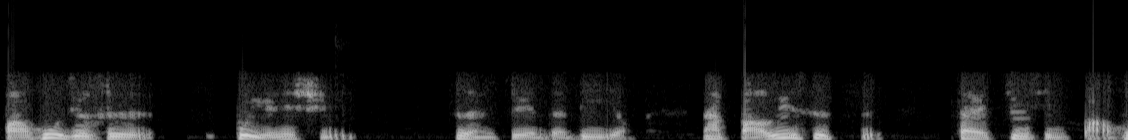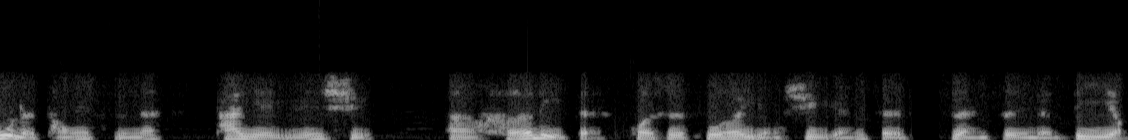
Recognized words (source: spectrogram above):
保护就是不允许自然资源的利用，那保育是指在进行保护的同时呢，它也允许呃合理的或是符合永续原则自然资源的利用，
